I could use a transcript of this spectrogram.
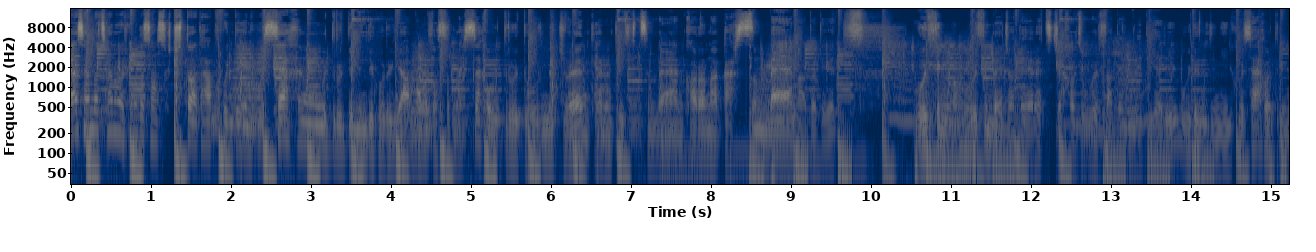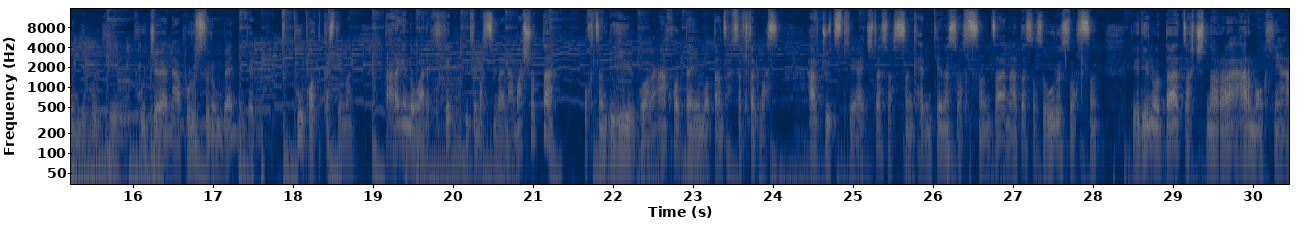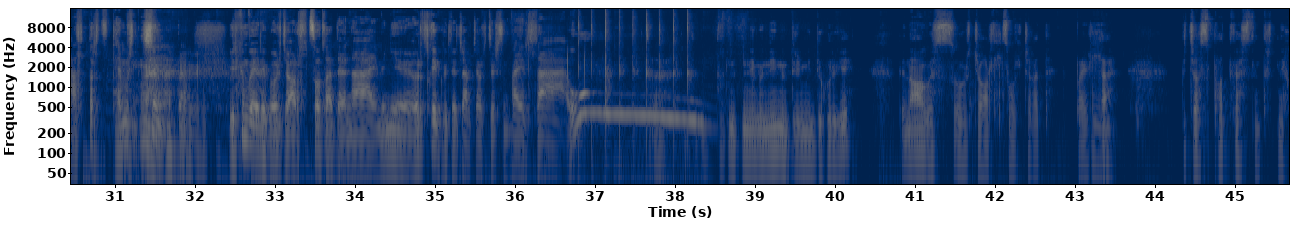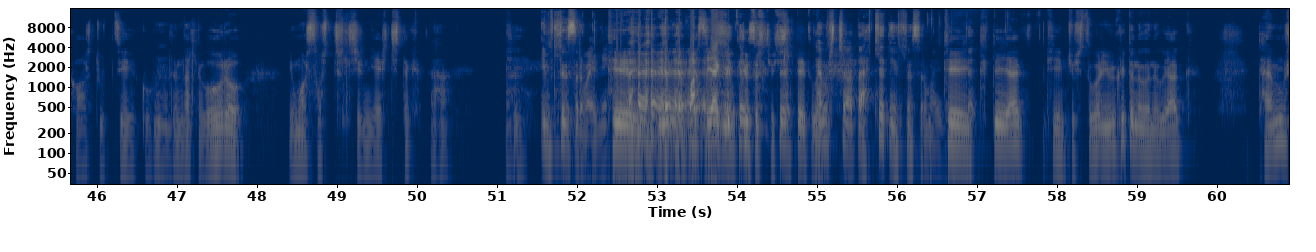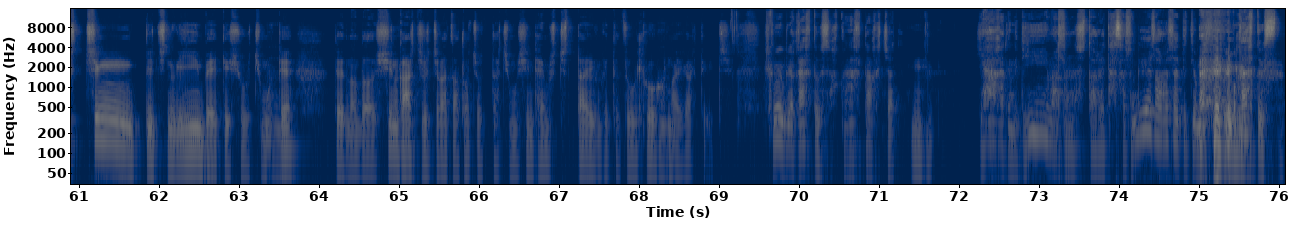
За сайн бацхан өрхөндөө сонсогчдоо та бүхэндээ энэ хүү сайхан өдрүүдийн мэндийг хүргье. Монгол улсад маш сайхан өдрүүд өрнөж байна. Карантин хийгдсэн байна. Корона гарсан байна. Одоо тэгээд өөлөн өөлөн байж одоо яриад ч яхаа зүгээр л одоо ингэж яри. Бүгдээрэнд энэ хүү сайхан өдрийн мэндийг хүргье. Пүүж байна. Бүрүсүрэн байна. Ингээд пүү подкаст юм аа. Дараагийн дугаар эхлэхэд бэлэн болсон байна. Маш удаан хугацаанд би хийгээгүй байгаа. Анх удаа ийм удаан завсарлага бас авч үзлээ. Ажлаас болсон, карантинаас болсон, за надаас бас өөрөөс болсон. Тэгээд энэ удаа зочноороо Ар Монголын алдарт тамирчин одоо эрхэн баярыг орж оролцуулаад байна. Миний урилгыг хүлээж авч орж ирсэн баярлаа. Бүгдэнд нэг нэг өдөр мэндийг хүргэе. Тэгээд нааг бас өөрж оролцуулж байгаад баярлаа. Би ч бас подкаст энтерт нэх орж үзээгүй. Тэндал нэг өөрөө юмар сурчилж юм ярьцдаг. Аа инфлюенсер маяг. Тий. Бас яг инфлюенсер ч биш л дээ зүгээр. Тамир чи одоо атлет инфлюенсер маяг. Тий. Гэтэ яг тийм ч биш зүгээр ерөнхийдөө нөгөө нэг яг тамирчин гэж нэг ийм байдгийг шүү ч юм уу те. Тэгээд одоо шин гарч ирж байгаа залуучуудаа ч юм уу шин тамирчдаа ерөнхийдөө зөвлөгөө өгөх маягаар тэгэж. Эхмийг би гайхдаг ус аахгүй анх таагчаад яагаад ингэж ийм олон стори дасгал ингээл оруулаад юм бэ би гайхдаг гэсэн.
